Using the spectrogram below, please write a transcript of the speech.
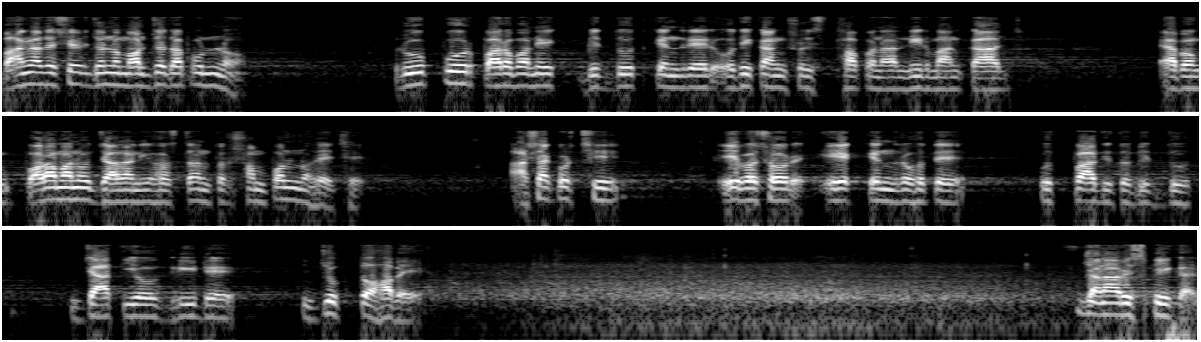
বাংলাদেশের জন্য মর্যাদাপূর্ণ রূপপুর পারমাণবিক বিদ্যুৎ কেন্দ্রের অধিকাংশ স্থাপনার নির্মাণ কাজ এবং পরমাণু জ্বালানি হস্তান্তর সম্পন্ন হয়েছে। আশা করছি এবছর এক কেন্দ্র হতে উৎপাদিত বিদ্যুৎ জাতীয় গ্রিডে যুক্ত হবে। জনাব স্পিকার,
